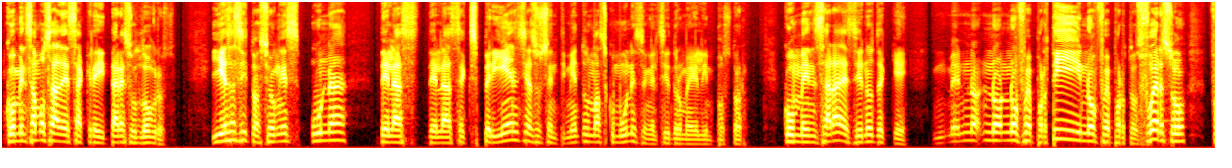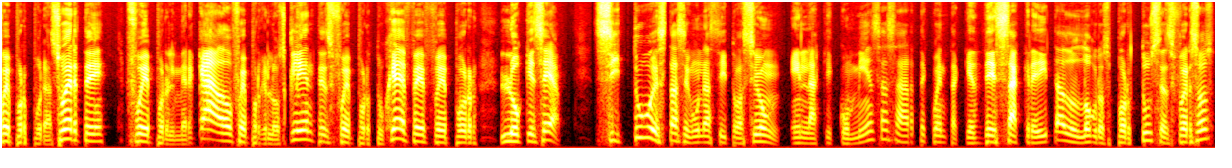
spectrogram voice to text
comenzamos a desacreditar esos logros. Y esa situación es una de las, de las experiencias o sentimientos más comunes en el síndrome del impostor. Comenzar a decirnos de que no, no, no fue por ti, no fue por tu esfuerzo, fue por pura suerte, fue por el mercado, fue por los clientes, fue por tu jefe, fue por lo que sea. Si tú estás en una situación en la que comienzas a darte cuenta que desacredita los logros por tus esfuerzos,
